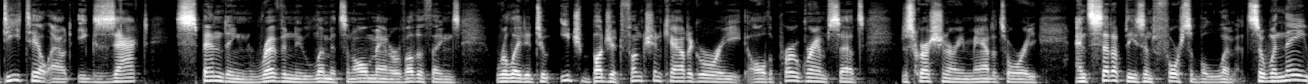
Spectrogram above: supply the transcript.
detail out exact spending, revenue limits, and all manner of other things related to each budget function category, all the program sets, discretionary, mandatory, and set up these enforceable limits. So when they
